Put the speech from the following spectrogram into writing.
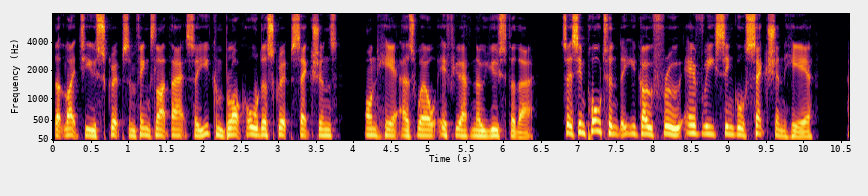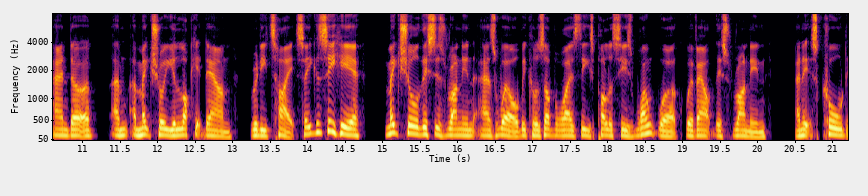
that like to use scripts and things like that, so you can block all the script sections on here as well if you have no use for that. So it's important that you go through every single section here and, uh, and, and make sure you lock it down really tight. So you can see here make sure this is running as well because otherwise these policies won't work without this running and it's called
